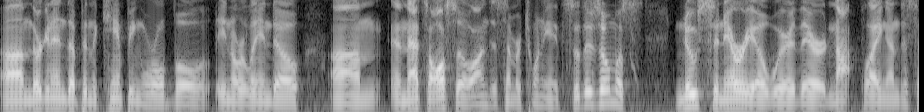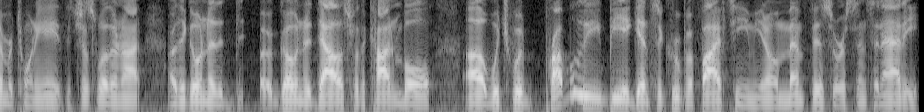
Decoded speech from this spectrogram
um, they're going to end up in the Camping World Bowl in Orlando, um, and that's also on December 28th. So there's almost no scenario where they're not playing on December 28th. It's just whether or not are they going to the uh, going to Dallas for the Cotton Bowl, uh, which would probably be against a Group of Five team, you know, Memphis or Cincinnati,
